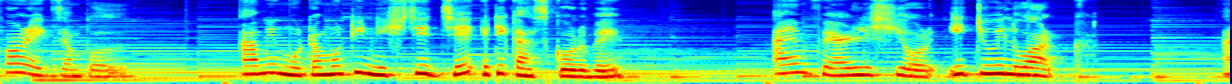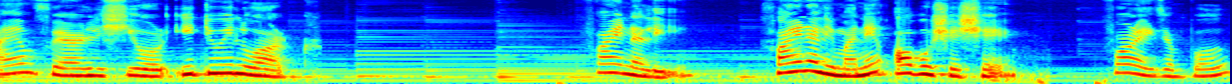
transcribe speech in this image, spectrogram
ফর এক্সাম্পল আমি মোটামুটি নিশ্চিত যে এটি কাজ করবে। I am fairly sure it will work I am fairly sure it will work finally finally মানে অবশেষে। ফর এক্সাম্পল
